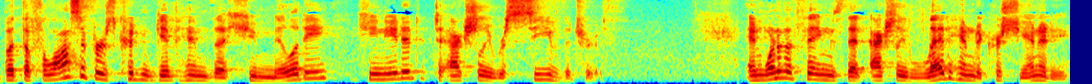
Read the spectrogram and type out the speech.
but the philosophers couldn't give him the humility he needed to actually receive the truth. And one of the things that actually led him to Christianity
